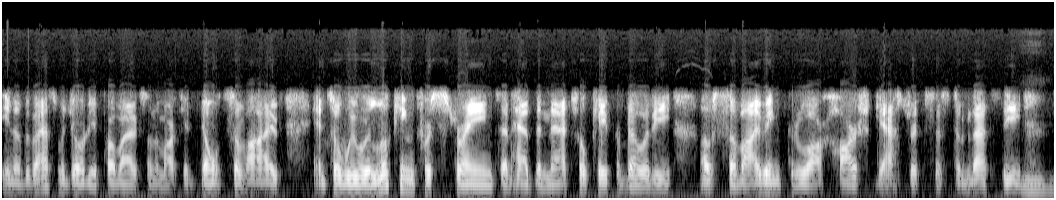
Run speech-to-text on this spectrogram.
you know, the vast majority of probiotics on the market don't survive. And so we were looking for strains that had the natural capability of surviving through our harsh gastric system. That's the Mm-hmm.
